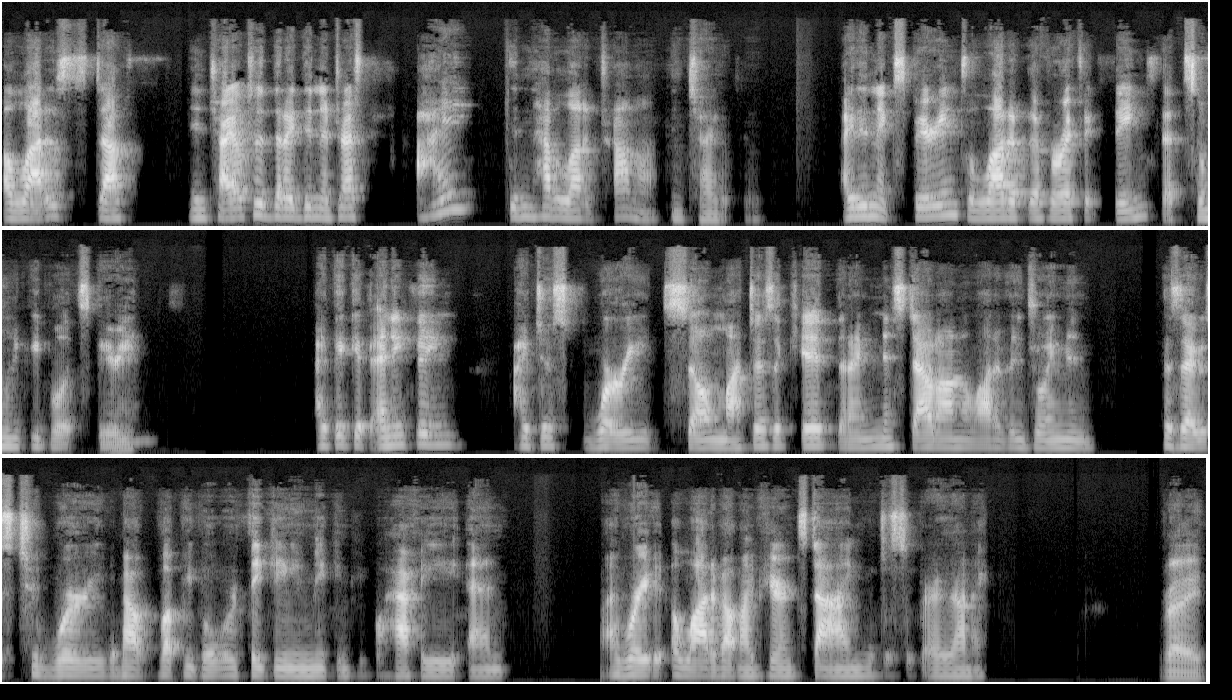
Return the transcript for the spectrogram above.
a lot of stuff in childhood that I didn't address. I didn't have a lot of trauma in childhood. I didn't experience a lot of the horrific things that so many people experience. I think, if anything, I just worried so much as a kid that I missed out on a lot of enjoyment because I was too worried about what people were thinking and making people happy. And I worried a lot about my parents dying, which is super ironic. right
